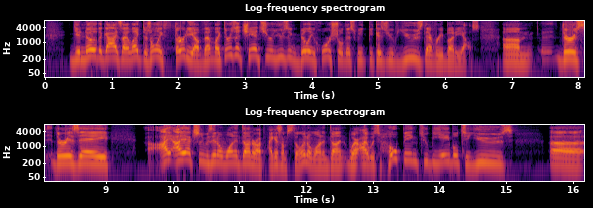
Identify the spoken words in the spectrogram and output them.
you know the guys I like. There's only 30 of them. Like there's a chance you're using Billy Horschel this week because you've used everybody else. Um, there's there is a. I, I actually was in a one and done, or I guess I'm still in a one and done, where I was hoping to be able to use uh,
